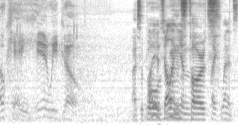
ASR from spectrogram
Okay, here we go. I Why are you suppose telling when him it starts. like when it's?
